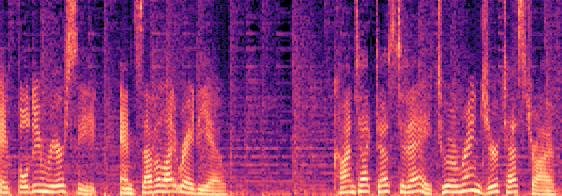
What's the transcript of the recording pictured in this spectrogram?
a folding rear seat, and satellite radio. Contact us today to arrange your test drive.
